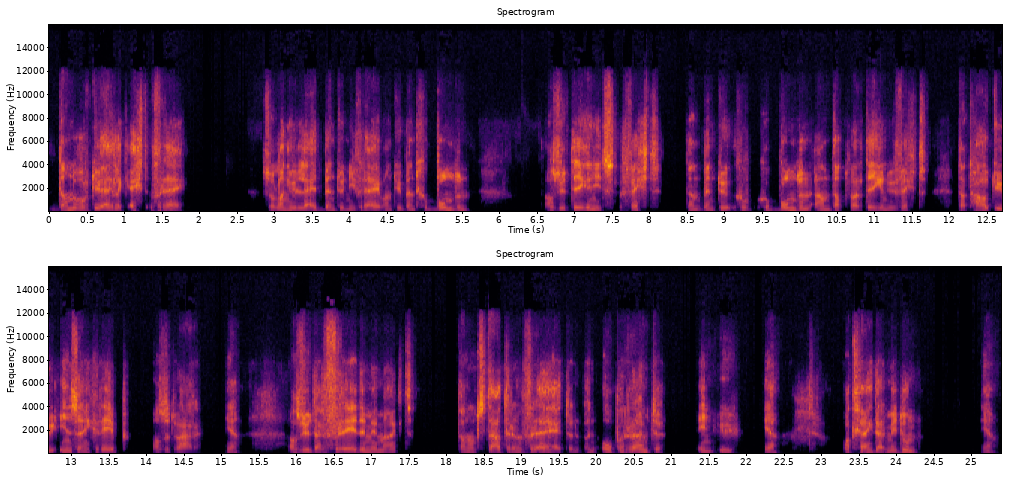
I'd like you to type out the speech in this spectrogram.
Dan wordt u eigenlijk echt vrij. Zolang u lijdt, bent u niet vrij, want u bent gebonden. Als u tegen iets vecht, dan bent u gebonden aan dat waar tegen u vecht. Dat houdt u in zijn greep, als het ware. Ja? Als u daar vrede mee maakt, dan ontstaat er een vrijheid, een, een open ruimte in u. Ja? Wat ga ik daarmee doen? Ja?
